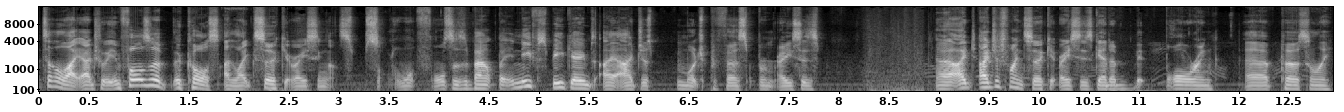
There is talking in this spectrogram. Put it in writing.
tell a lie, actually. In Forza, of course, I like circuit racing. That's sort of what Forza's about. But in Need for Speed games, I, I just much prefer sprint races. Uh, I, I just find circuit races get a bit boring, uh, personally.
